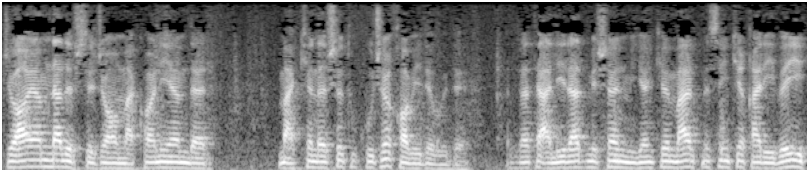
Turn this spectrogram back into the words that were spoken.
جایم نداشته جا مکانی هم در مکه نداشته تو کوچه خوابیده بوده. حضرت علی رد میشن میگن که مرد مثل اینکه غریبه ای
